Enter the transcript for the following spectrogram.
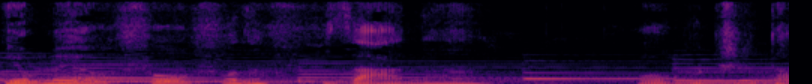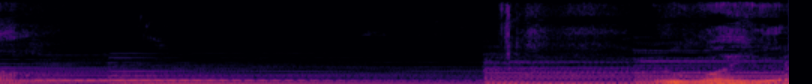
有没有丰富的复杂呢？我不知道。如果有，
